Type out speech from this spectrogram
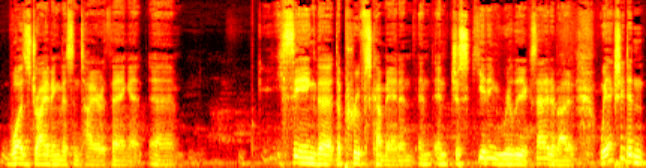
was driving this entire thing and. Uh, seeing the the proofs come in and, and and just getting really excited about it. We actually didn't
